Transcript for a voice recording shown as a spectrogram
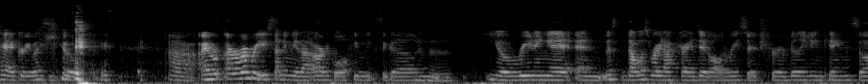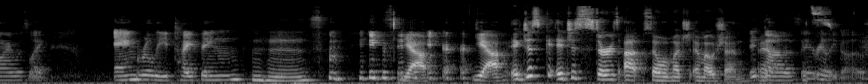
I agree with you. uh, I, I remember you sending me that article a few weeks ago, and Mm-hmm. You know reading it, and this that was right after I did all the research for Billie Jean King, so I was like angrily typing some things in Mm-hmm. Yeah. here. Yeah, it just it just stirs up so much emotion. It does. It really does.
